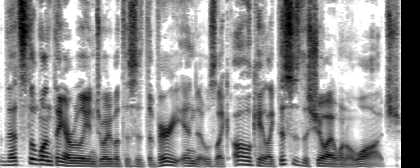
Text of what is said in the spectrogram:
that's the one thing I really enjoyed about this. At the very end, it was like, oh, okay, like this is the show I want to watch.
